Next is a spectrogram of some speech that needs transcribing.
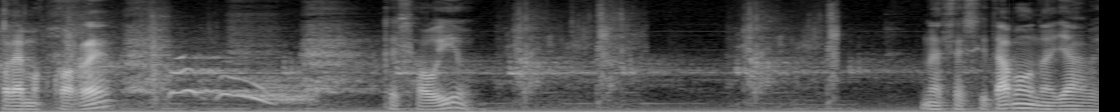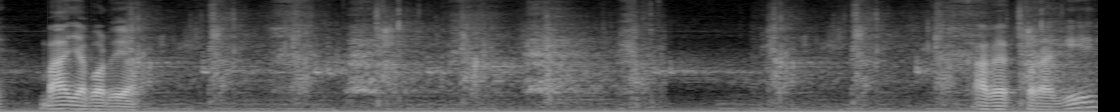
Podemos correr. ¿Qué se ha oído? Necesitamos una llave. Vaya por Dios. A ver por aquí.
